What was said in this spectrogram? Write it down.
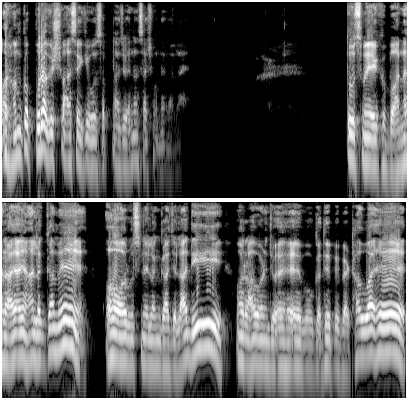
और हमको पूरा विश्वास है कि वो सपना जो है ना सच होने वाला है। तो उसमें एक बानर आया यहाँ लंका में और उसने लंका जला दी और रावण जो है वो गधे पे बैठा हुआ है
